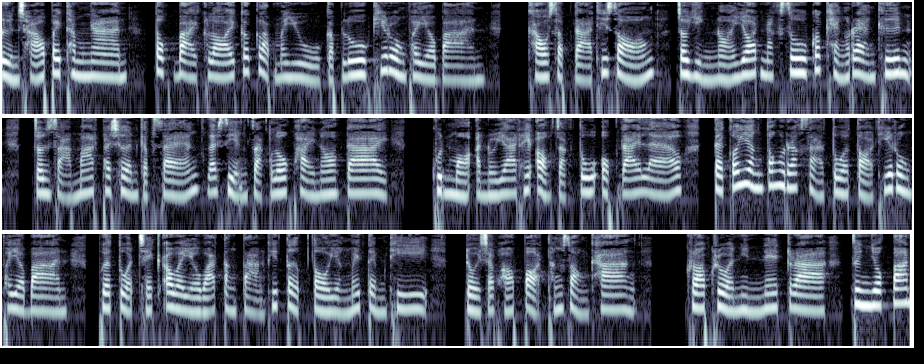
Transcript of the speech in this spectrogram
ตื่นเช้าไปทำงาน ตกบ่ายคล้อยก็กลับมาอยู่กับลูกที่โรงพยาบาล เข้าสัปดาห์ที่สอง เจ้าหญิงน้อยยอดนักสู้ก็แข็งแรงขึ้น จนสามารถเผชิญกับแสงและเสียงจากโลกภายนอกได้ คุณหมออนุญาตให้ออกจากตู้อบได้แล้ว แต่ก็ยังต้องรักษาตัวต่อที่โรงพยาบาล เพื่อตรวจเช็คอวัยวะต่างๆ ที่เติบโตยังไม่เต็มที่ โดยเฉพาะปอดทั้งสองข้าง ครอบครัวนินเนตราจึงยกบ้าน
